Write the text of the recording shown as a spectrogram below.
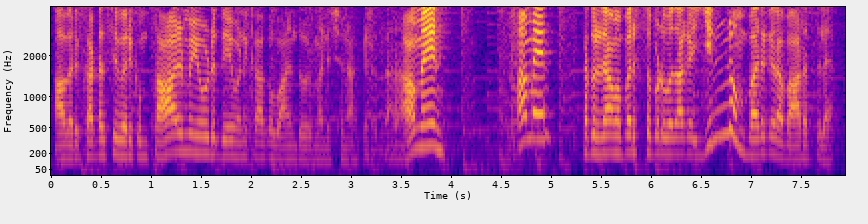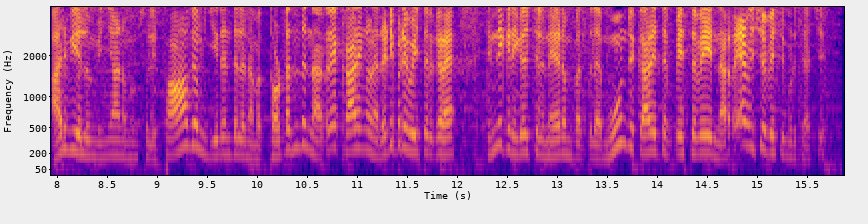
அவர் கடைசி வரைக்கும் தாழ்மையோடு தேவனுக்காக வாழ்ந்த ஒரு மனுஷனாக இருந்தார். ஆமேன். ஆமேன். கத்தோட நாம பரிசுப்படுவதாக இன்னும் வருகிற வாரத்துல அறிவியலும் விஞ்ஞானமும் சொல்லி பாகம் இரண்டுல நம்ம தொடர்ந்து நிறைய காரியங்களை ரெடி பண்ணி வைத்திருக்கிறேன். இன்னைக்கு நிகழ்ச்சியில் நேரம் பத்துல. மூன்று காரியத்தை பேசவே நிறைய விஷயம் பேசி முடிச்சாச்சு.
